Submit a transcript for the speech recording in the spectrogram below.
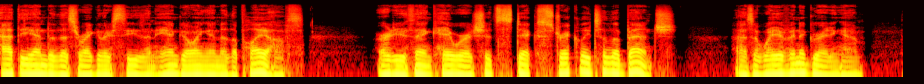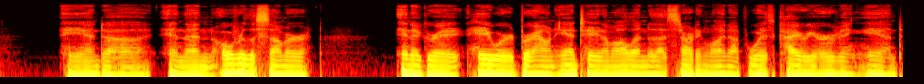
at the end of this regular season and going into the playoffs? Or do you think Hayward should stick strictly to the bench as a way of integrating him? And uh, and then over the summer, integrate Hayward, Brown, and Tatum all into that starting lineup with Kyrie Irving and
